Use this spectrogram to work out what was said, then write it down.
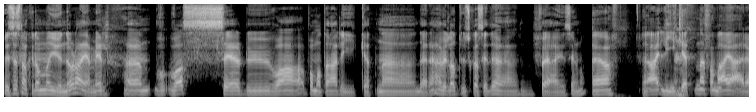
Hvis vi snakker om junior, da, Emil. eh, Hva ser du Hva på en måte er likhetene dere? Jeg vil at du skal si det før jeg sier noe. Ja, nei, likhetene for meg er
